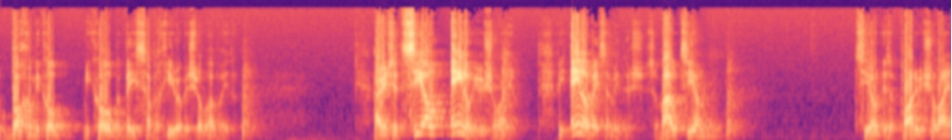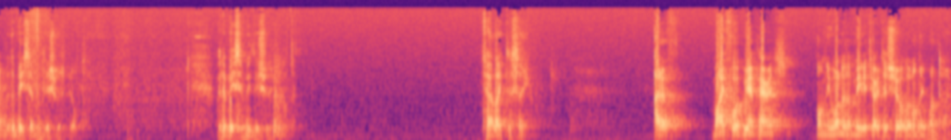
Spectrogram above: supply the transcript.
ובוכה מכל, מכל בבייס הבחירה בשול העבודה. הרי שציון אינו ירושלים ואינו בייס המקדש. So מהו ציון? Tzion is a part of Yerushalayim where the base of Mikdash was built where the base of Mikdash was built. So I like to say, out of my four grandparents, only one of them made it to Eretz Yisrael at only one time.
